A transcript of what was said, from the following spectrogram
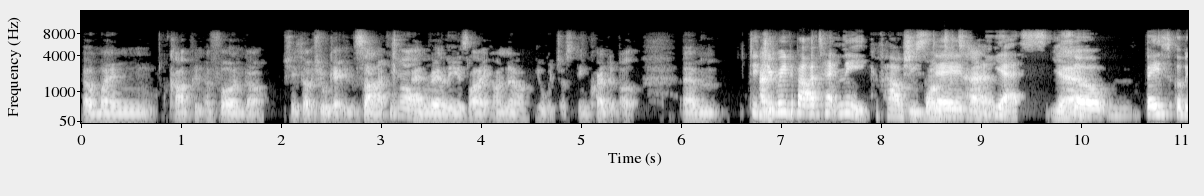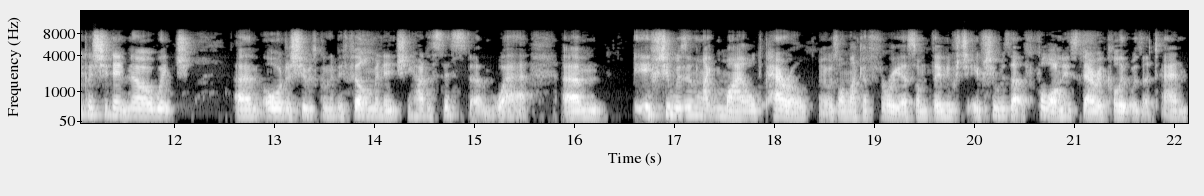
and when Carpenter phoned her, she thought she would get inside, Aw. and really is like, oh no, you were just incredible. Um, Did you read about her technique of how she One to stayed? ten. Yes. Yeah. So basically, because she didn't know which um, order she was going to be filming in, she had a system where um, if she was in like mild peril, it was on like a three or something. If she, if she was at full on hysterical, it was a ten.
